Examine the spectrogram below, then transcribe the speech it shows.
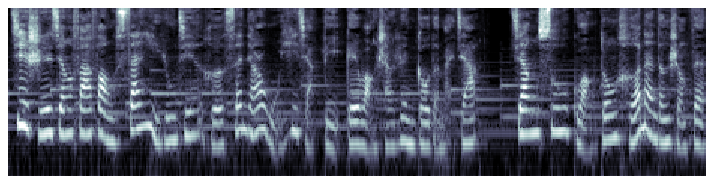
届时将发放三亿佣金和三点五亿奖励给网上认购的买家。江苏、广东、河南等省份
